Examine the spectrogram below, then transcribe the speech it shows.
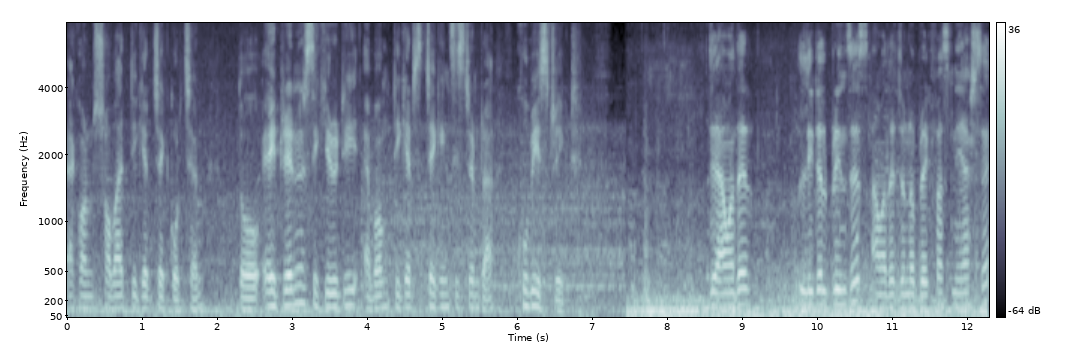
এখন সবাই টিকিট চেক করছেন। তো এই ট্রেনের সিকিউরিটি এবং টিকিট চেকিং সিস্টেমটা খুবই স্ট্রিক্ট। যে আমাদের লিটল প্রিন্সেস আমাদের জন্য ব্রেকফাস্ট নিয়ে আসছে।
